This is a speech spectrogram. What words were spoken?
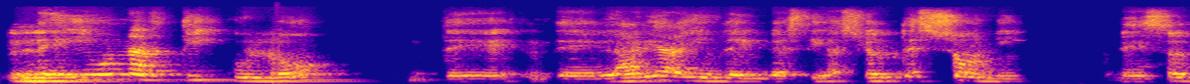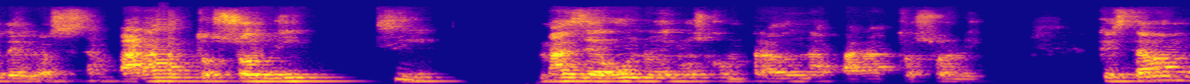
Leí un artículo del área de investigación de Sony, de esos de los aparatos Sony, ¿sí? más de uno hemos comprado un aparato Sony, que estaba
